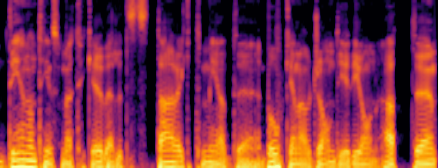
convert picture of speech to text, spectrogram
det är någonting som jag tycker är väldigt starkt med eh, boken av John Didion, att eh,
